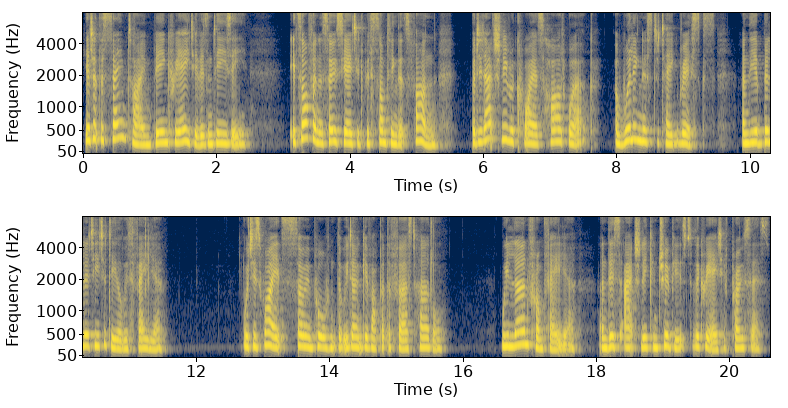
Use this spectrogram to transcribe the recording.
Yet at the same time, being creative isn't easy. It's often associated with something that's fun, but it actually requires hard work, a willingness to take risks, and the ability to deal with failure. Which is why it's so important that we don't give up at the first hurdle. We learn from failure, and this actually contributes to the creative process.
